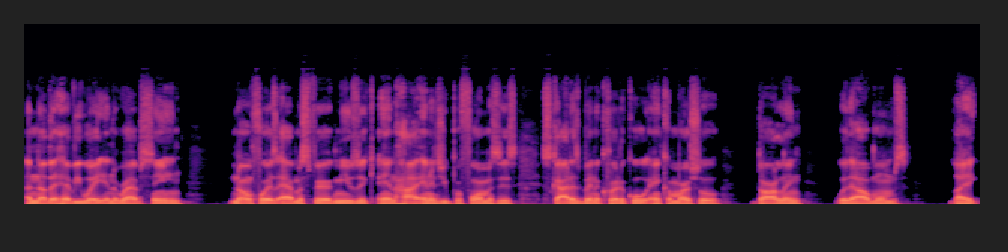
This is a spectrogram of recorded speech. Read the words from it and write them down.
another heavyweight in the rap scene, known for his atmospheric music and high energy performances. Scott has been a critical and commercial darling with albums like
